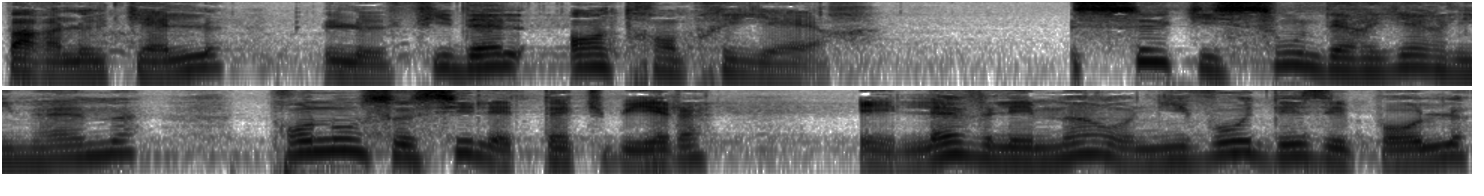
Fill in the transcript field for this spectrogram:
par lequel le fidèle entre en prière. Ceux qui sont derrière l'imam prononcent aussi les takbir et lèvent les mains au niveau des épaules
